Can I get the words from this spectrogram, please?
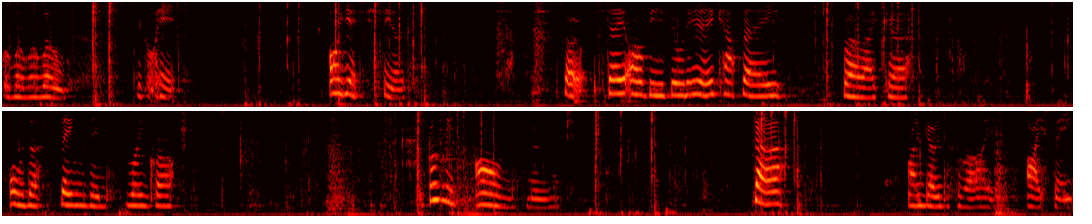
Whoa, whoa, whoa, whoa. Critical hit. Oh yeah, did you see those? So today I'll be building a cafe for like uh, all the things in Minecraft. Some of these arms have moved. Nah. I'm going to survive, I think.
